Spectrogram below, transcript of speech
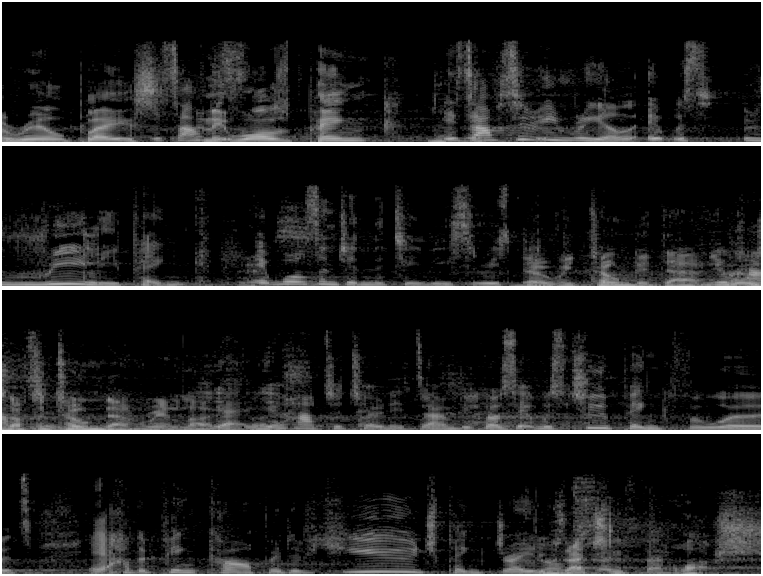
a real place, It's and it was pink. It's absolutely real. It was really pink. It wasn't in the TV series No, we toned it down. You, You always have have to to. tone down real life. Yeah, you had to tone it down because it was too pink for words. It had a pink carpet, a huge pink It was actually sofa. plush.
